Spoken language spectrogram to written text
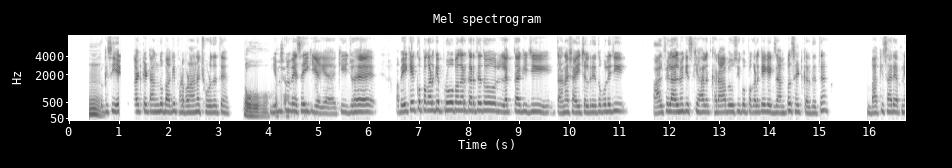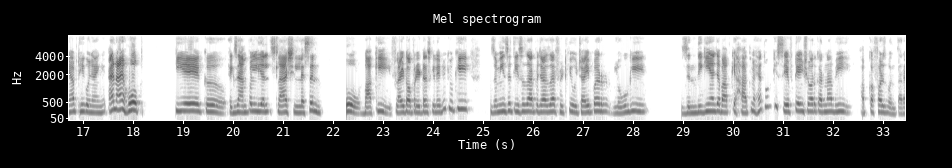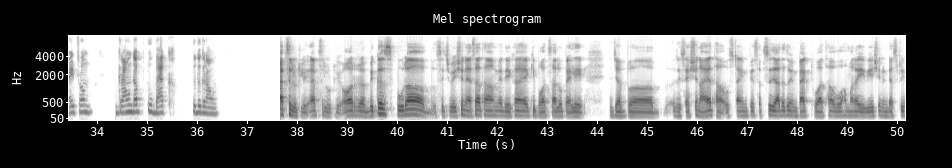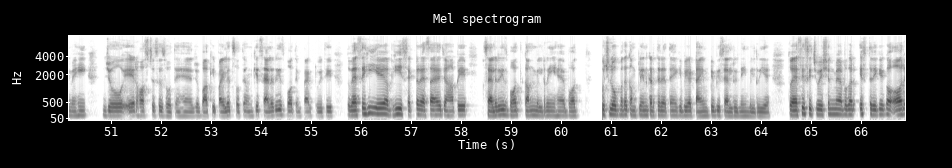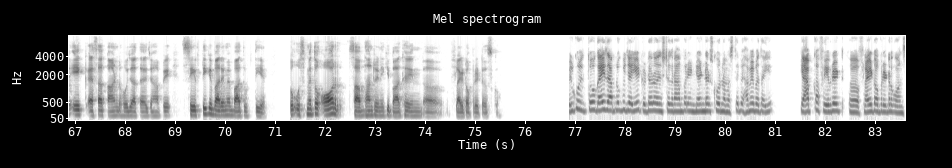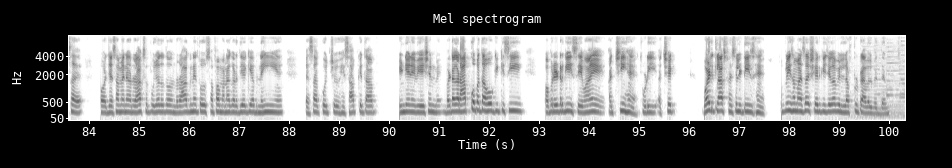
तो किसी एक को काट के टाँग दो, बाकी फड़फड़ाना छोड़ देते हैं। ओह! ये अच्छा। वैसा ही किया गया है कि जो है अब एक-एक को पकड़ के प्रोब अगर करते तो लगता है कि जी तानाशाही चल रही है, तो बोले जी हाल-फिलहाल में किसकी हालत ख़राब है, उसी को पकड़ के एक एग्ज़ाम्पल सेट कर देते हैं। बाकी सारे अपने आप ठीक हो जाएँगे एंड आई होप कि ये एक एग्ज़ाम्पल या स्लैश लेसन हो बाकी फ़्लाइट ऑपरेटर्स के लिए भी क्योंकि ज़मीन से तीस हज़ार पचास हज़ार फीट की ऊंचाई पर लोगों की जिंदगियाँ जब आपके हाथ में हैं, तो उनकी सेफ्टी इंश्योर करना भी आपका फ़र्ज़ बनता है, right from ground up to back to the ground. Absolutely, absolutely और बिकॉज़ पूरा सिचुएशन ऐसा था हमने देखा है कि बहुत सालों पहले जब रिसेशन आया था उस टाइम पे सबसे ज़्यादा तो इम्पैक्ट हुआ था वो हमारा एविएशन इंडस्ट्री में ही जो एयर होस्टेसेस होते हैं, जो बाकी पायलट्स होते हैं, उनकी सैलरीज़ बहुत इम्पैक्ट हुई थी। तो वैसे ही ये अभी सेक्टर ऐसा है जहाँ पे सैलरीज़ बहुत कम मिल रही हैं, बहुत कुछ लोग मतलब कंप्लेन करते रहते हैं कि भैया टाइम पे भी सैलरी नहीं मिल रही है। तो ऐसी सिचुएशन में अब अगर इस तरीके का और एक ऐसा कांड हो जाता है जहाँ पे सेफ्टी के बारे में बात उठती है, तो उसमें तो और सावधान रहने की बात है इन फ़्लाइट ऑपरेटर्स को। बिल्कुल, तो गाइज़ आप लोग भी जाइए ट्विटर और इंस्टाग्राम पर इंडिया अंडरस्कोर नमस्ते पे हमें बताइए कि आपका फ़ेवरेट फ़्लाइट ऑपरेटर कौन-सा है? और जैसा मैंने अनुराग से पूछा था तो अनुराग ने तो सफ़ा मना कर दिया कि अब नहीं है, ऐसा कुछ हिसाब-किताब इंडियन एविएशन में। बट अगर आपको पता हो कि किसी ऑपरेटर की सेवाएँ अच्छी हैं, थोड़ी अच्छे वर्ल्ड क्लास फैसिलिटीज़ हैं, तो प्लीज़ हमारे साथ शेयर कीजिएगा, we love to travel with them.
